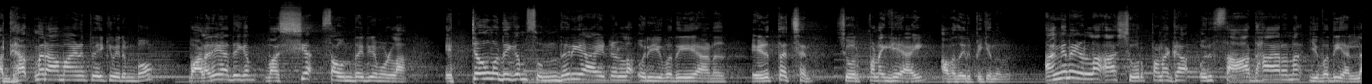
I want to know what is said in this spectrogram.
അധ്യാത്മ രാമായണത്തിലേക്ക് വരുമ്പോൾ വളരെയധികം വശ്യ സൗന്ദര്യമുള്ള ഏറ്റവും അധികം സുന്ദരിയായിട്ടുള്ള ഒരു യുവതിയെയാണ് എഴുത്തച്ഛൻ ശൂർപ്പണകയായി അവതരിപ്പിക്കുന്നത്. അങ്ങനെയുള്ള ആ ശൂർപ്പണക ഒരു സാധാരണ യുവതിയല്ല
